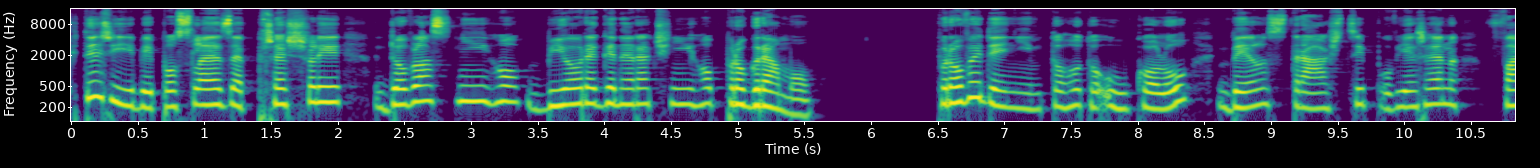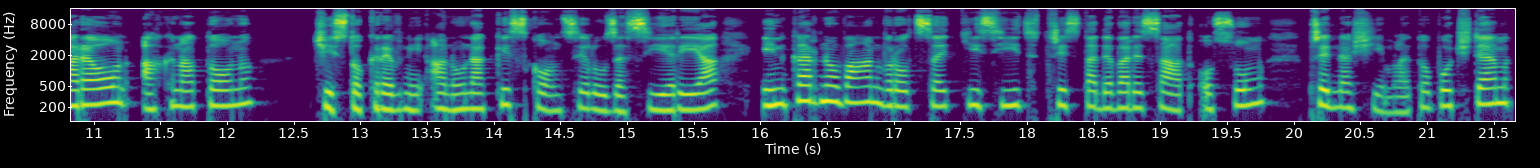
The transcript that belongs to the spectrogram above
kteří by posléze přešli do vlastního bioregeneračního programu. Provedením tohoto úkolu byl strážci pověřen faraon Achnaton, Čistokrevný Anunnaki z koncilu ze Sýria, inkarnován v roce 1398 před naším letopočtem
